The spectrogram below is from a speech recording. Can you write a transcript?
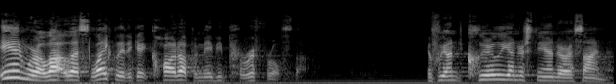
And we're a lot less likely to get caught up in maybe peripheral stuff if we un- clearly understand our assignment.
